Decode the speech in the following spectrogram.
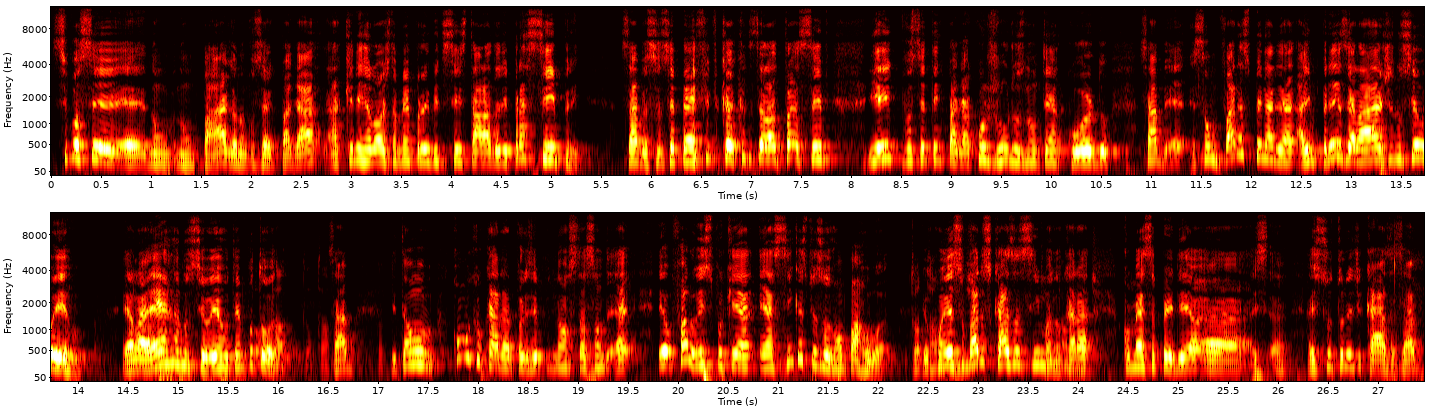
se você é, não, não paga, não consegue pagar, aquele relógio também é proibido de ser instalado ali para sempre. Sabe, o seu CPF fica cancelado para sempre. E aí você tem que pagar com juros, não tem acordo, sabe? É, são várias penalidades. A empresa ela age no seu erro. Ela erra no seu erro o tempo total, todo, total, sabe? Total. Então, como que o cara, por exemplo, numa situação... De... É, eu falo isso porque é, é assim que as pessoas vão para rua. Totalmente. Eu conheço vários casos assim, Totalmente. mano. O cara começa a perder a, a, a, estrutura de casa, sabe?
